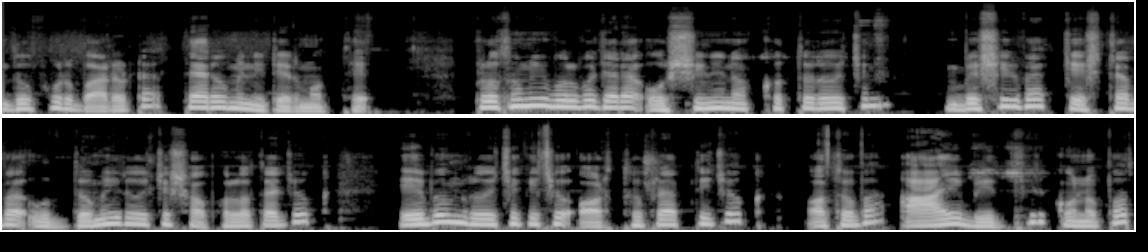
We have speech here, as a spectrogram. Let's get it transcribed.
দুপুর বারোটা তেরো মিনিটের মধ্যে। প্রথমেই বলব যারা অশ্বিনী নক্ষত্র রয়েছেন বেশিরভাগ চেষ্টা বা উদ্যমেই রয়েছে সফলতা যোগ এবং রয়েছে কিছু অর্থপ্রাপ্তি যোগ অথবা আয় বৃদ্ধির কোনো পথ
